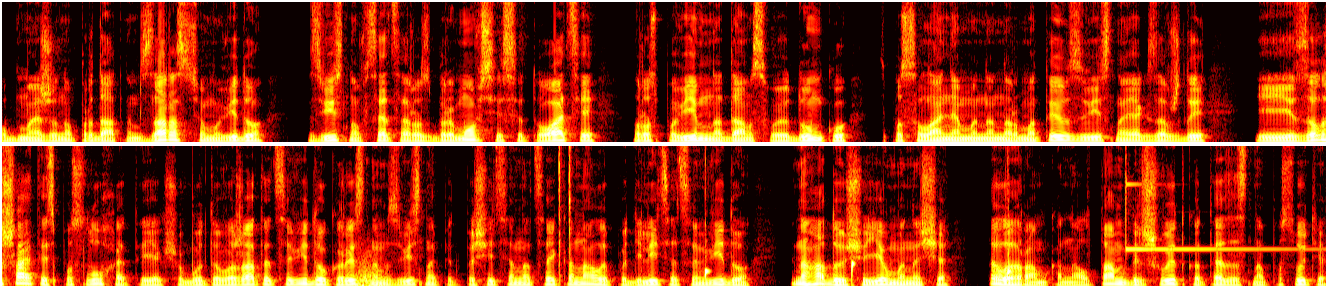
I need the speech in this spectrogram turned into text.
обмежено придатним. Зараз в цьому відео, звісно, все це розберемо, всі ситуації, розповім, надам свою думку з посиланнями на норматив, звісно, як завжди. І залишайтесь, послухайте. Якщо будете вважати це відео корисним, звісно, підпишіться на цей канал і поділіться цим відео. І нагадую, що є в мене ще телеграм-канал. Там більш швидко, тезисно, по суті,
